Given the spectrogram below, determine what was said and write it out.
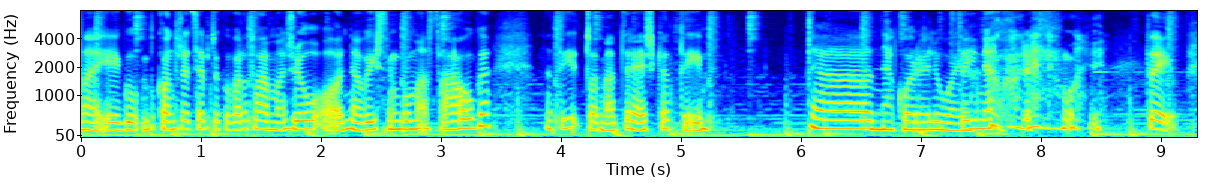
na, jeigu kontraceptikų vartoja mažiau, o nevaisingumas auga, na tai tuomet reiškia tai. E, nekoreliuoja. Tai nekoreliuoja. Taip.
